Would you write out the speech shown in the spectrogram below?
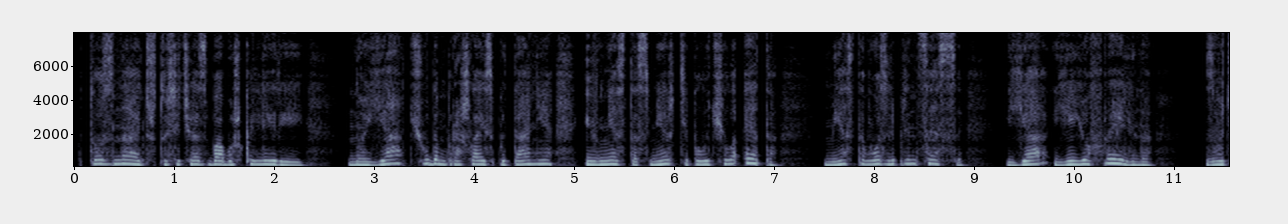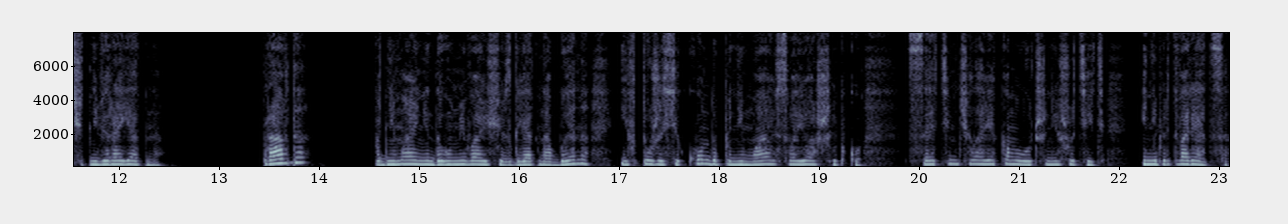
Кто знает, что сейчас с бабушкой Лирией, но я чудом прошла испытание и вместо смерти получила это — место возле принцессы. Я ее фрейлина. Звучит невероятно. Правда? Поднимаю недоумевающий взгляд на Бена и в ту же секунду понимаю свою ошибку. С этим человеком лучше не шутить и не притворяться.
